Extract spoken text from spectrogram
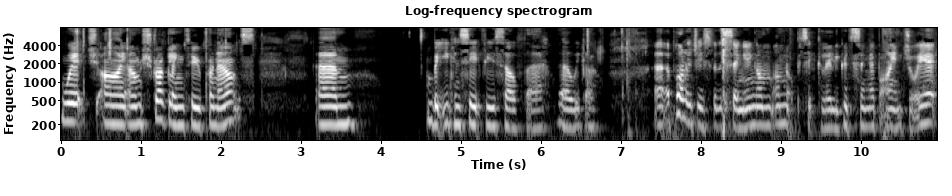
which I am struggling to pronounce. Um, but you can see it for yourself there. There we go. Uh, apologies for the singing. I'm, I'm not a particularly good singer, but I enjoy it.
